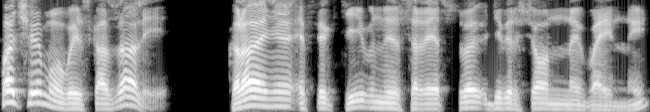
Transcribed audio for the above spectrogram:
Почему вы сказали, крайне эффективные средства диверсионной войны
